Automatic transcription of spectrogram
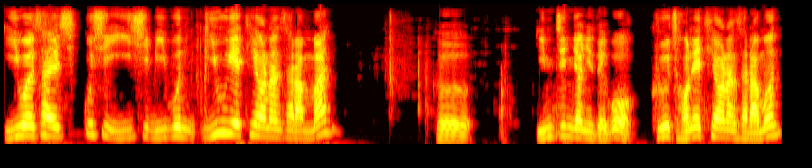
2월 4일 19시 22분 이후에 태어난 사람만 그 임진년이 되고 그 전에 태어난 사람은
